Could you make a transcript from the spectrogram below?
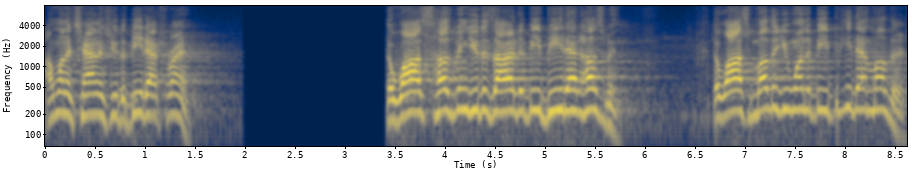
I want to challenge you to be that friend. The wise husband you desire to be, be that husband. The wise mother you want to be, be that mother.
